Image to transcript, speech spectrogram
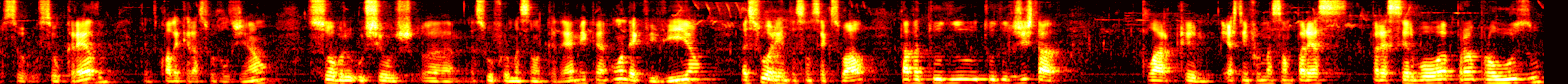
o, seu, o seu credo, portanto, qual é que era a sua religião, sobre os seus, uh, a sua formação académica, onde é que viviam, a sua orientação sexual, estava tudo, tudo registado. Claro que esta informação parece, parece ser boa para, para o uso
